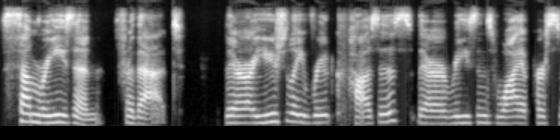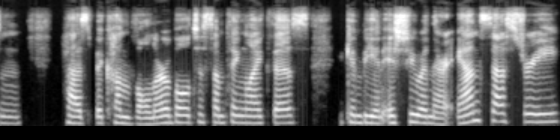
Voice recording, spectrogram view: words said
some reason for that there are usually root causes. There are reasons why a person has become vulnerable to something like this. It can be an issue in their ancestry.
